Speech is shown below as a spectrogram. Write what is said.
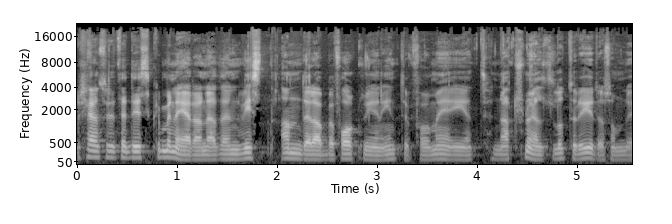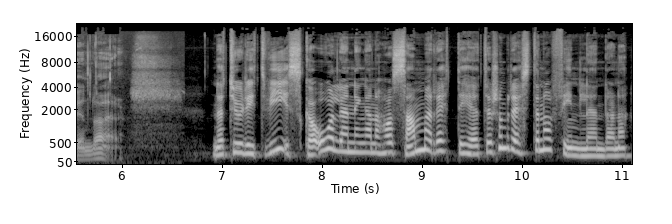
Det känns lite diskriminerande att en viss andel av befolkningen inte får med i ett nationellt lotteri då som det ändå är. Naturligtvis ska ålänningarna ha samma rättigheter som resten av finländarna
